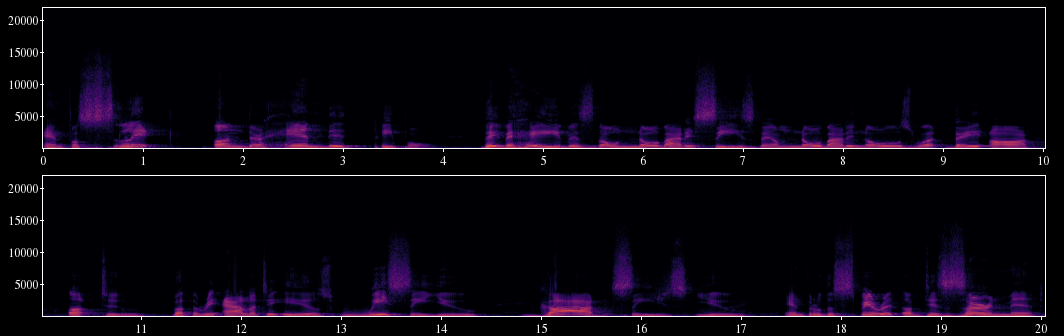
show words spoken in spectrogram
And for slick underhanded people. They behave as though nobody sees them, nobody knows what they are up to. But the reality is, we see you, God sees you, and through the spirit of discernment,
